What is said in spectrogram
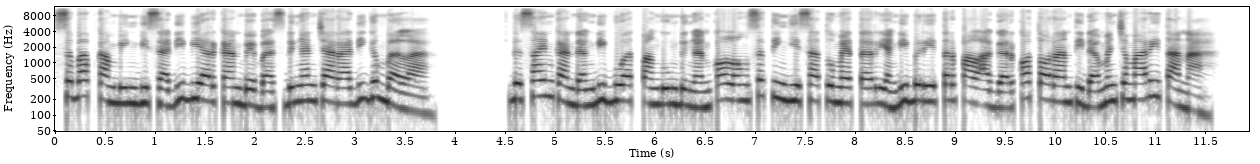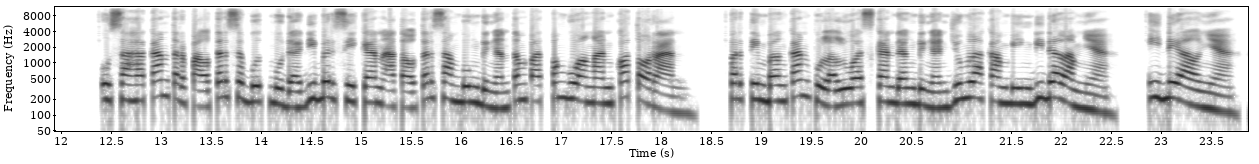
sebab kambing bisa dibiarkan bebas dengan cara digembala. Desain kandang dibuat panggung dengan kolong setinggi 1 meter yang diberi terpal agar kotoran tidak mencemari tanah. Usahakan terpal tersebut mudah dibersihkan atau tersambung dengan tempat pembuangan kotoran. Pertimbangkan pula luas kandang dengan jumlah kambing di dalamnya. Idealnya,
